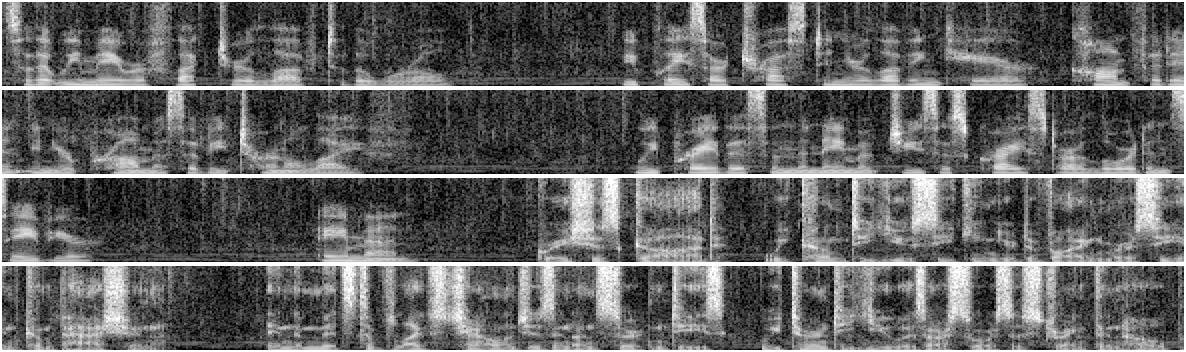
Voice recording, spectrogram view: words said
so that we may reflect your love to the world. We place our trust in your loving care, confident in your promise of eternal life. We pray this in the name of Jesus Christ, our Lord and Savior. Amen. Gracious God, we come to you seeking your divine mercy and compassion. In the midst of life's challenges and uncertainties, we turn to you as our source of strength and hope.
